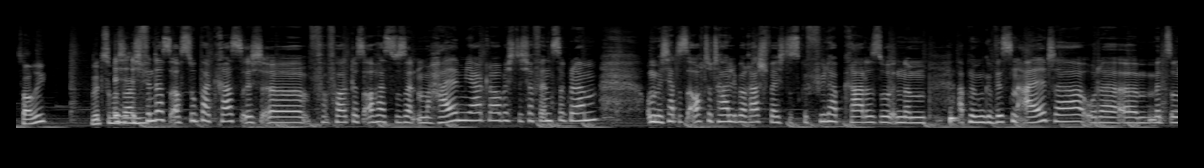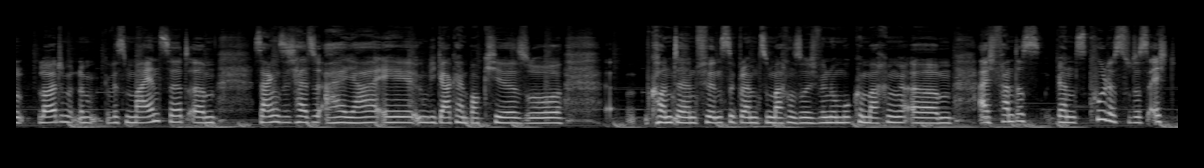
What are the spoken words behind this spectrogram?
Sorry? Willst du was Ich, sagen? ich finde das auch super krass. Ich äh, verfolge das auch erst so seit einem halben Jahr, glaube ich, dich auf Instagram. Und mich hat das auch total überrascht, weil ich das Gefühl habe, gerade so in einem, ab einem gewissen Alter oder ähm, mit so Leute mit einem gewissen Mindset ähm, sagen sich halt so, ah ja, ey, irgendwie gar keinen Bock hier so äh, Content für Instagram zu machen, so ich will nur Mucke machen. Ähm, aber ich fand das ganz cool, dass du das echt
